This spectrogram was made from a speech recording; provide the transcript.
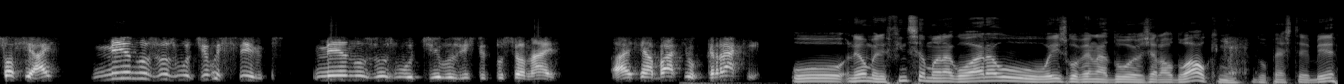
sociais, menos os motivos cívicos, menos os motivos institucionais. Aí se abate o craque. O Neumann, fim de semana agora, o ex-governador Geraldo Alckmin, do PSTB,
